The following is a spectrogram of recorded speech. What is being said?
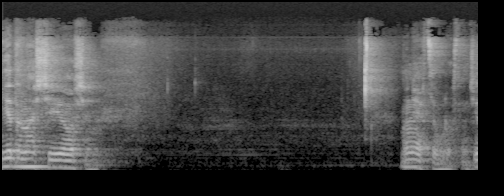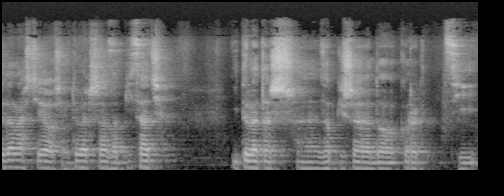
Jedenaście i osiem. No nie chcę urosnąć. 11,8. Tyle trzeba zapisać i tyle też e, zapiszę do korekcji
